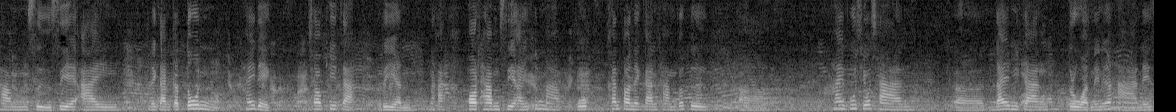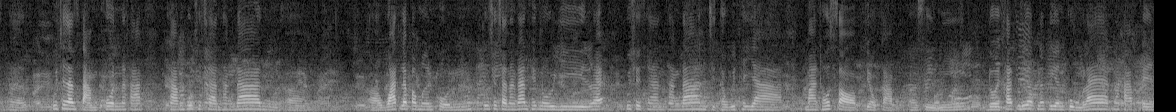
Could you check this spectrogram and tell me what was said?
ทำสื่อ C I ในการกระตุ้นให้เด็กชอบที่จะเรียนนะคะ พอทำ C I ขึ้นมาปุ๊บขั้นตอนในการทำก็คือ ให้ผู้เชี่ยวชาญได้มีการตรวจในเนื้อหาในผู้เชี่ยวชาญ 3 คนนะคะทั้งผู้เชี่ยวชาญทางด้านวัดและประเมินผล ผู้เชี่ยวชาญทางด้านเทคโนโลยี และผู้เชี่ยวชาญทางด้านจิตวิทยา มาทดสอบเกี่ยวกับสื่อนี้ โดยคัดเลือกนักเรียนกลุ่มแรกนะคะเป็น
